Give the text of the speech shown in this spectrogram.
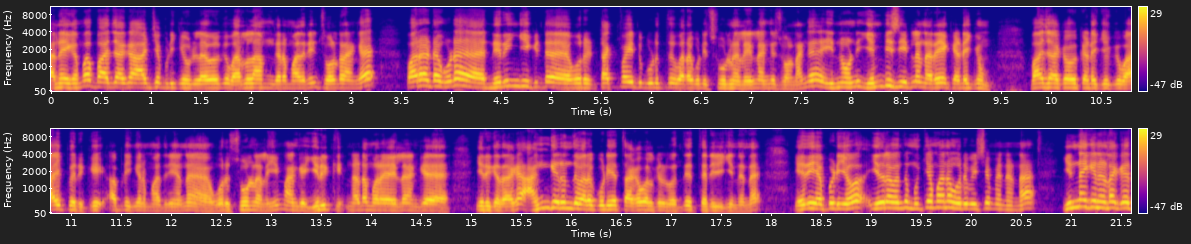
அநேகமாக பாஜக ஆட்சி பிடிக்க உள்ள அளவுக்கு வரலாம்ங்கிற மாதிரியும் சொல்கிறாங்க வராட்ட கூட நெருங்கிக்கிட்ட ஒரு டக் ஃபைட் கொடுத்து வரக்கூடிய சூழ்நிலையில் அங்கே சொல்கிறாங்க இன்னொன்று எம்பி சீட்டில் நிறைய கிடைக்கும். பாஜகவுக்கு கிடைக்க வாய்ப்பு இருக்குது அப்படிங்கிற மாதிரியான ஒரு சூழ்நிலையும் அங்கே இருக்குது நடைமுறையில் அங்கே இருக்கிறதாக அங்கிருந்து வரக்கூடிய தகவல்கள் வந்து தெரிவிக்கின்றன. எது எப்படியோ இதில் வந்து முக்கியமான ஒரு விஷயம் என்னென்னா இன்றைக்கி நடக்க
